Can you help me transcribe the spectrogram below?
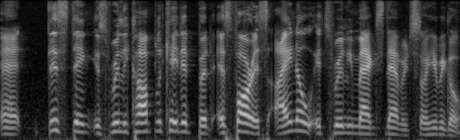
And this thing is really complicated, but as far as I know, it's really max damage. So here we go.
